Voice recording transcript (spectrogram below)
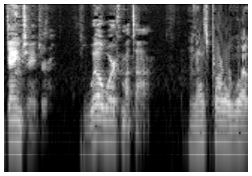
Game changer. Well worth my time. And that's probably what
